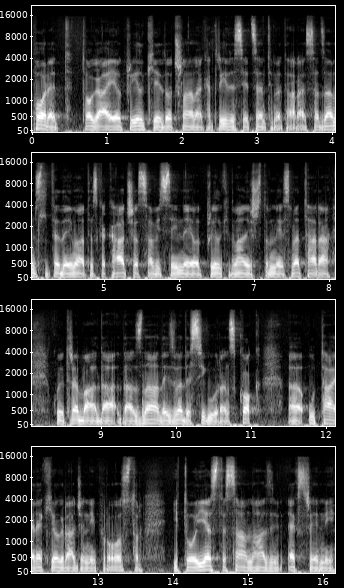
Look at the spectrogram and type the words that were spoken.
pored toga je otprilike do članaka 30 cm. Sad zamislite da imate skakača sa visine otprilike 12-14 metara koji treba da, da zna da izvede siguran skok uh, u taj neki ograđeni prostor i to jeste sam naziv ekstremni,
